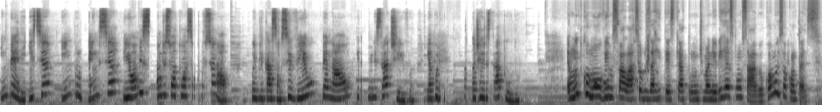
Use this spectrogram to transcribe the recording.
imperícia, imprudência e omissão de sua atuação profissional, com implicação civil, penal e administrativa. E é por isso que é importante registrar tudo. É muito comum ouvirmos falar sobre os RTs que atuam de maneira irresponsável. Como isso acontece?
